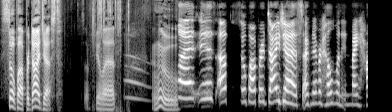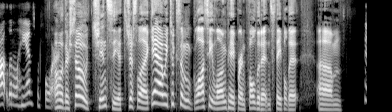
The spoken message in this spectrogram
Soap Opera Digest. So feel that. Ooh. What is up, Soap Opera Digest? I've never held one in my hot little hands before. Oh, they're so chintzy. It's just like, yeah, we took some glossy long paper and folded it and stapled it. Um,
